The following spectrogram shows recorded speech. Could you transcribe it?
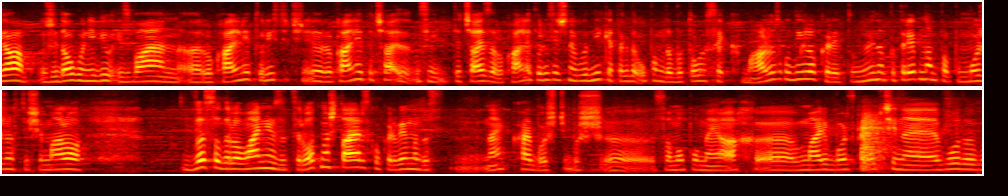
Ja, že dolgo ni bil izvajan uh, lokalni, lokalni tečaj, mislim, tečaj za lokalne turistične vodnike, tako da upam, da bo to se kmalo zgodilo, ker je to nujno potrebno, pa po možnosti še malo v sodelovanju z celotno Štajersko, ker vemo, da ne, kaj boš, če boš uh, samo po mejah uh, Mariborske občine vodo,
